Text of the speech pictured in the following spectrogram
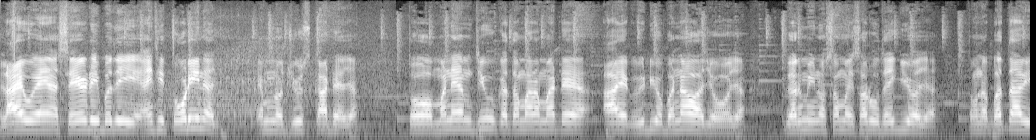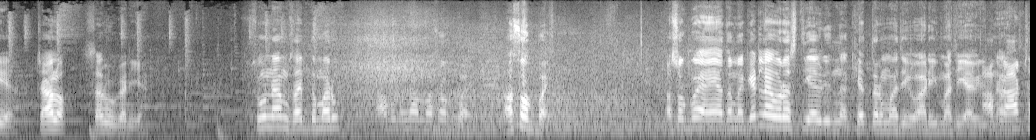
લાઈવ અહીંયા શેરડી બધી અહીંથી તોડીને જ એમનો જ્યુસ કાઢે છે. તો મને એમ થયું કે તમારા માટે આ એક વીડિયો બનાવવા જેવો છે. ગરમીનો સમય શરૂ થઈ ગયો છે. તમને બતાવીએ. ચાલો શરૂ કરીએ. શું નામ સાહેબ તમારું? આપણું નામ અશોકભાઈ. અશોકભાઈ. અશોકભાઈ અહીંયા તમે કેટલા વર્ષથી આવી રીતના ખેતરમાંથી વાડીમાંથી આવી આપણે આઠ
